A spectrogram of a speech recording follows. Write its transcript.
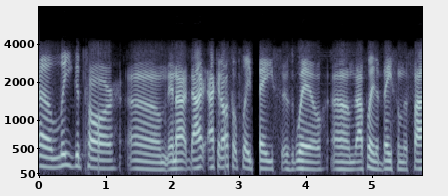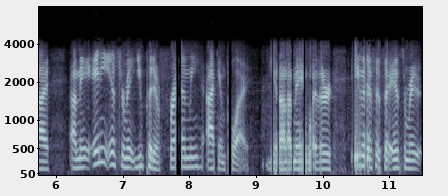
uh, lead guitar, um, and I, I I could also play bass as well. Um, I play the bass on the side. I mean, any instrument you put in front of me, I can play. You know what I mean? Whether even if it's an instrument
